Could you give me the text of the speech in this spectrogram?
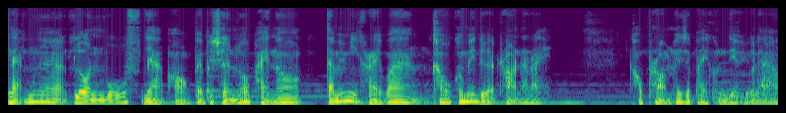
และเมื่อโลนบูฟอยากออกไปเผชิญโลกภายนอก แต่ไม่มีใครว่างเขาก็ไม่เดือดร้อนอะไร เขาพร้อมที่จะไปคนเดียวอยู่แล้ว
